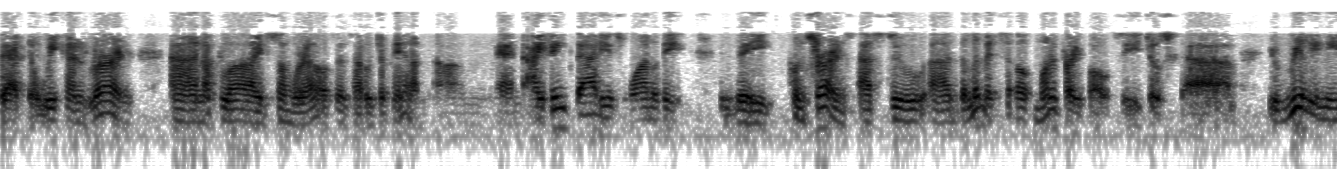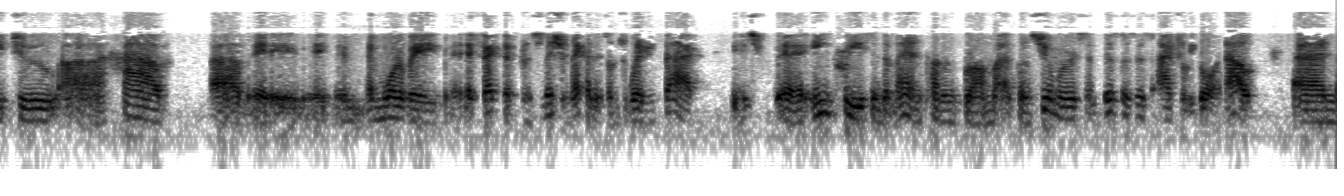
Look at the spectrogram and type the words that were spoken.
that we can learn and apply somewhere else outside of Japan. Um, and I think that is one of the the concerns as to uh, the limits of monetary policy. Just uh, you really need to uh, have uh, a, a, a, more of a effective transmission mechanisms where in fact it's uh, increase in demand coming from uh, consumers and businesses actually going out and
